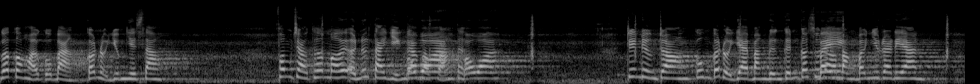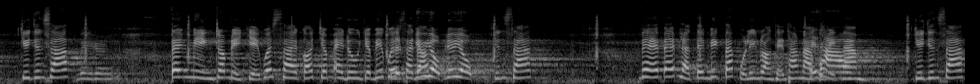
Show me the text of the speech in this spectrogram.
Gói câu hỏi của bạn có nội dung như sau. Phong trào thơ mới ở nước ta diễn ra vào khoảng thời... qua. Trên đường tròn, cung có độ dài bằng đường kính có số Bay. đo bằng bao nhiêu radian? Chưa chính xác. Tên miền trong địa chỉ website có .edu cho biết website Giáo đó. dục, giáo dục. Chính xác. VFF là tên viết tắt của Liên đoàn Thể thao nào Thể của Việt thao. Nam? Chưa chính xác.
